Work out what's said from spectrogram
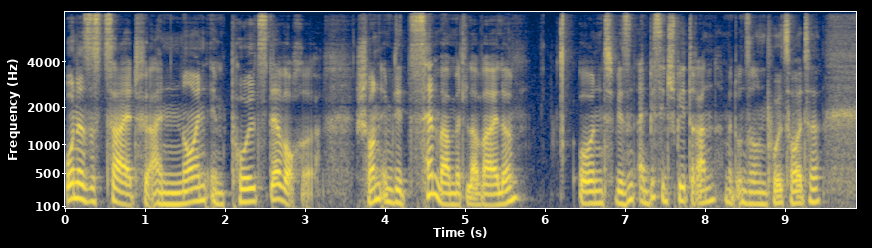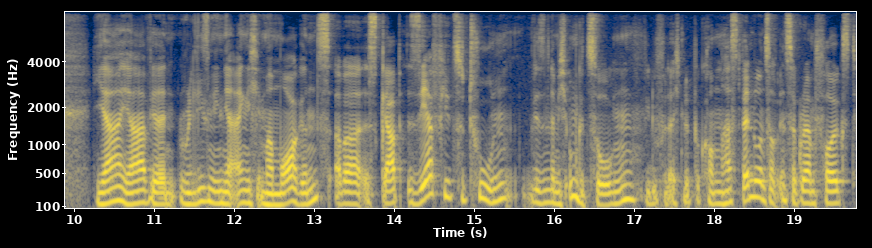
und es ist Zeit für einen neuen Impuls der Woche. Schon im Dezember mittlerweile und wir sind ein bisschen spät dran mit unserem Impuls heute. Ja, ja, wir releasen ihn ja eigentlich immer morgens, aber es gab sehr viel zu tun. Wir sind nämlich umgezogen, wie du vielleicht mitbekommen hast. Wenn du uns auf Instagram folgst,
